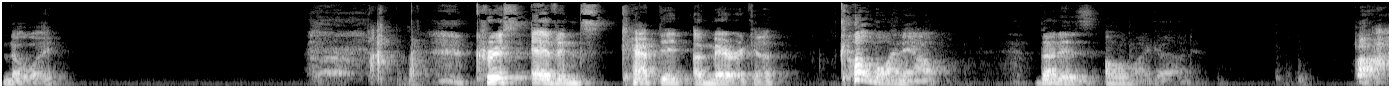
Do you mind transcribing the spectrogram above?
No way. Chris Evans, Captain America. Come on now. That is, oh my God. Ah!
